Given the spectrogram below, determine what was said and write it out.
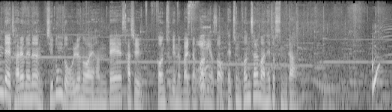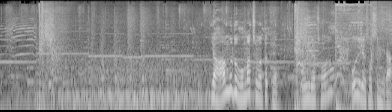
침대에 자려면은 지붕도 올려놓아야 하는데 사실 건축에는 말짱 꽝이어서 대충 건설만 해줬습니다. 야 아무도 못 맞추면 어떡해 오히려 좋아? 오히려 좋습니다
